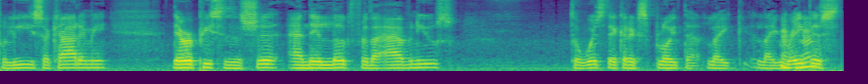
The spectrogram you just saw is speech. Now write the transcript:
police academy, they were pieces of shit, and they looked for the avenues to which they could exploit that. Like, like Mhm. rapist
